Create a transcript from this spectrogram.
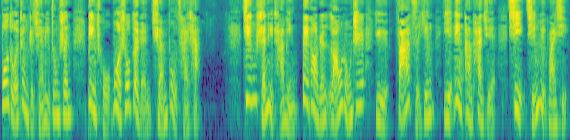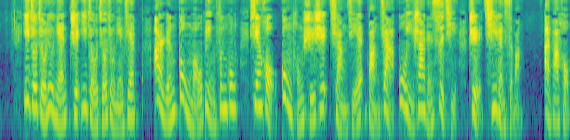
剥夺政治权利终身，并处没收个人全部财产。经审理查明，被告人劳荣枝与法子英已另案判决，系情侣关系。一九九六年至一九九九年间，二人共谋并分工，先后共同实施抢劫、绑架、故意杀人四起，致七人死亡。案发后，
